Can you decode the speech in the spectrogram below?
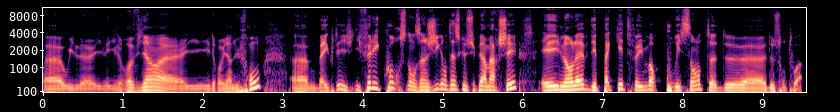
euh, où il, il, revient, euh, il, revient du front, euh, bah écoutez, il, fait les courses dans un gigantesque supermarché et il enlève des paquets de feuilles mortes pourrissantes de, de son toit.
